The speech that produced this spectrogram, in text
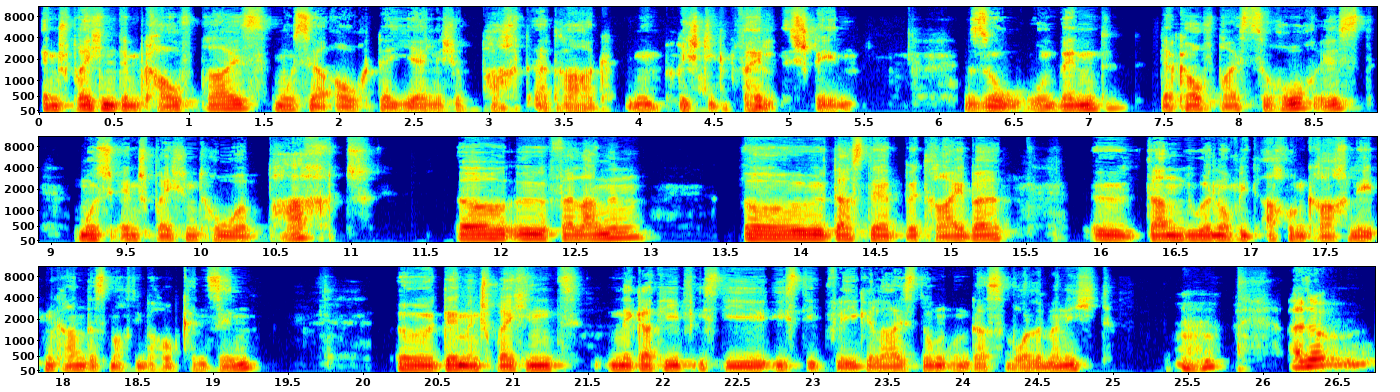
Entsprechend dem Kaufpreis muss ja auch der jährliche Pachtertrag im richtigen Verhältnis stehen. So, und wenn der Kaufpreis zu hoch ist, muss ich entsprechend hohe Pacht äh, äh, verlangen, äh, dass der Betreiber äh, dann nur noch mit Ach und Krach leben kann. Das macht überhaupt keinen Sinn. Äh, dementsprechend negativ ist die, ist die Pflegeleistung und das wollen wir nicht. Mhm. Also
